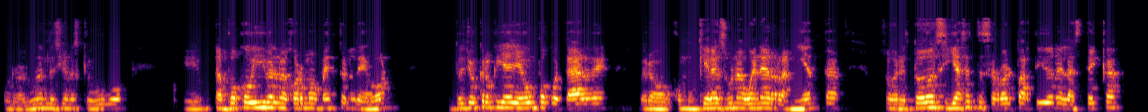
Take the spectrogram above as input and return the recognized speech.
por algunas lesiones que hubo. Eh, tampoco iba el mejor momento en León. Entonces yo creo que ya llegó un poco tarde, pero como quiera es una buena herramienta, sobre todo si ya se te cerró el partido en el Azteca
